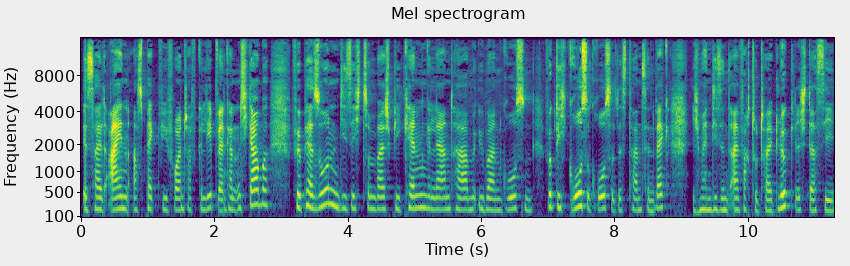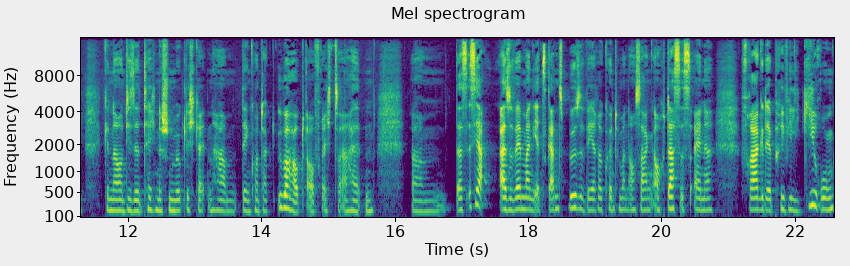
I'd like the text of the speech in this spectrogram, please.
ist halt ein Aspekt, wie Freundschaft gelebt werden kann. Und ich glaube, für Personen, die sich zum Beispiel kennengelernt haben über einen großen, wirklich große, große Distanz hinweg, ich meine, die sind einfach total glücklich, dass sie genau diese technischen Möglichkeiten haben, den Kontakt überhaupt aufrechtzuerhalten. Ähm, das ist ja, also wenn man jetzt ganz böse wäre, könnte man auch sagen, auch das ist eine Frage der Privilegierung.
